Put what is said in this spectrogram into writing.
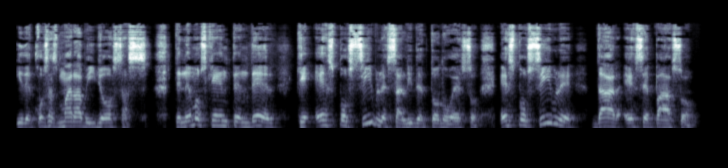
y de cosas maravillosas. Tenemos que entender que es posible salir de todo eso. Es posible dar ese paso.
